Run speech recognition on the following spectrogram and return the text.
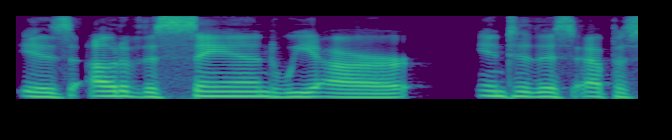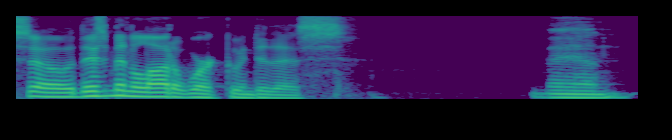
is out of the sand. We are into this episode. There's been a lot of work going into this. Man,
